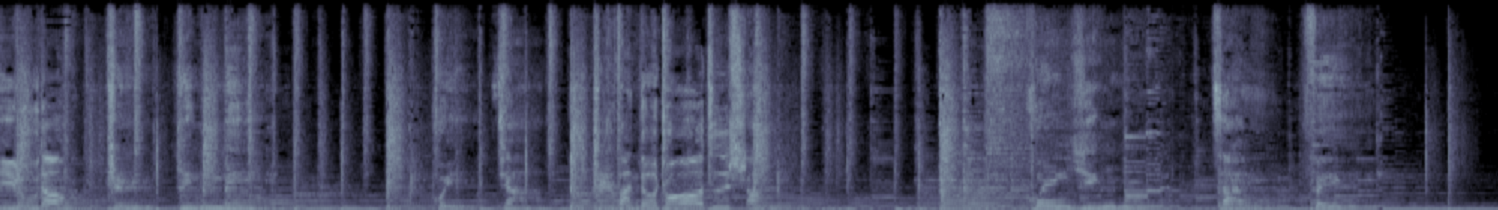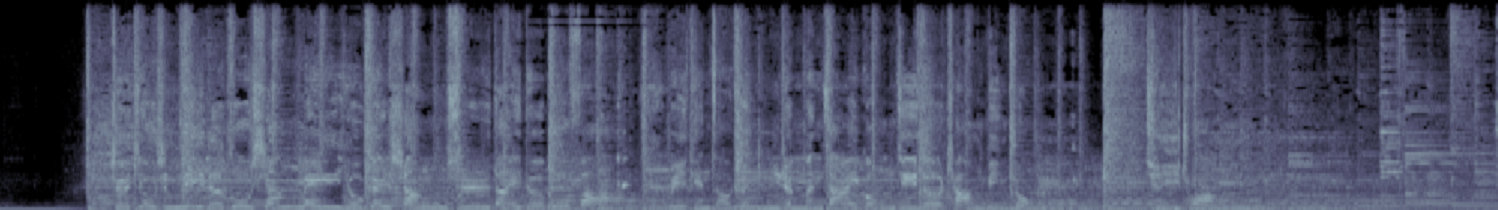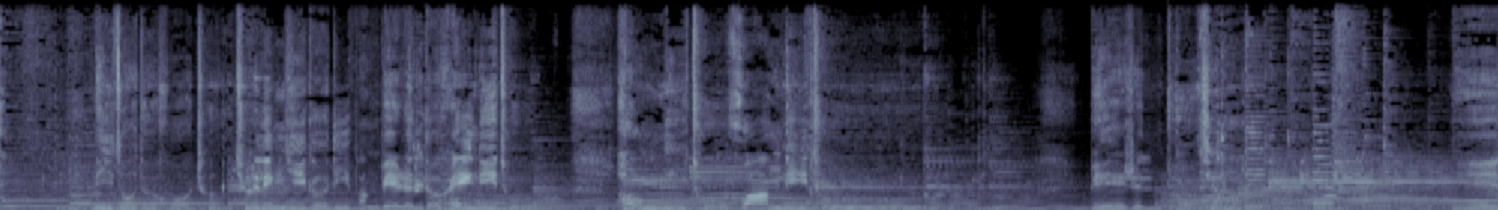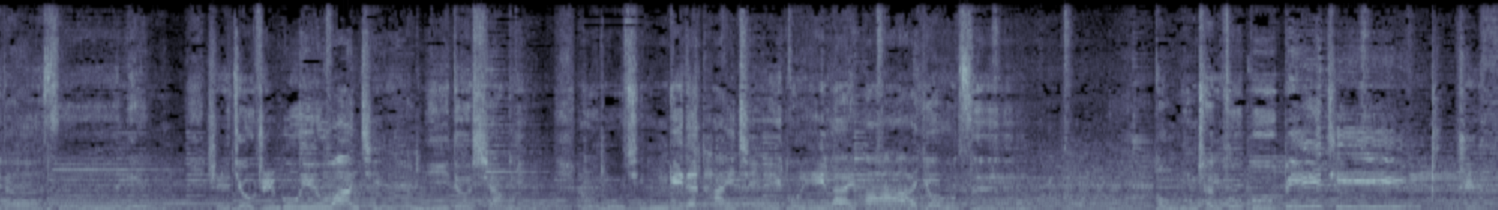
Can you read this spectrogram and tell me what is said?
一路灯，指引你回家。吃饭的桌子上，回影在飞。这就是你的故乡，没有跟上时代的步伐。每天早晨，人们在公鸡的长鸣中起床。你坐的火车去了另一个地方，别人的黑泥土、红泥土、黄泥土，别人的家。你的思念是九只木鱼挽起你的乡音，如母亲给的太极，归来吧，游子，功名臣服不必提。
